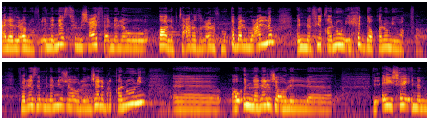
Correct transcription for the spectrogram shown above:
على العنف. لأن الناس مش عارفة أن لو طالب تعرض للعنف من قبل المعلم أن في قانون يحده وقانون يوقفه. فلازم أن نلجأ للجانب القانوني آه، أو أن نلجأ لأي شيء أن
